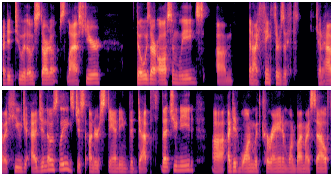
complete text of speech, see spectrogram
I did two of those startups last year. Those are awesome leagues. Um, and I think there's a can have a huge edge in those leagues, just understanding the depth that you need. Uh, I did one with Kerrane and one by myself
